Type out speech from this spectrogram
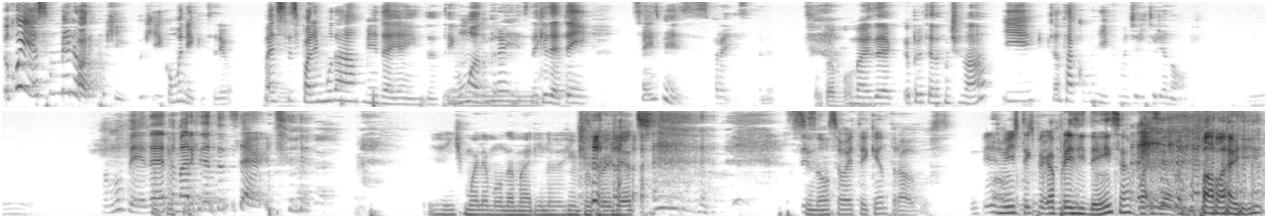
Eu conheço melhor um pouquinho do que comunica, entendeu? Mas vocês podem mudar minha ideia ainda. Tem um ano pra isso. Né? Quer dizer, tem seis meses pra isso, entendeu? Então tá bom. Mas é, eu pretendo continuar e tentar comunicar uma diretoria nova. Vamos ver, né? Tomara que dê tudo certo. A gente molha a mão da Marina vai vir pro projetos. Senão você vai ter que entrar, Augusto. Infelizmente tem que pegar a presidência, rapaziada. Fala aí.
